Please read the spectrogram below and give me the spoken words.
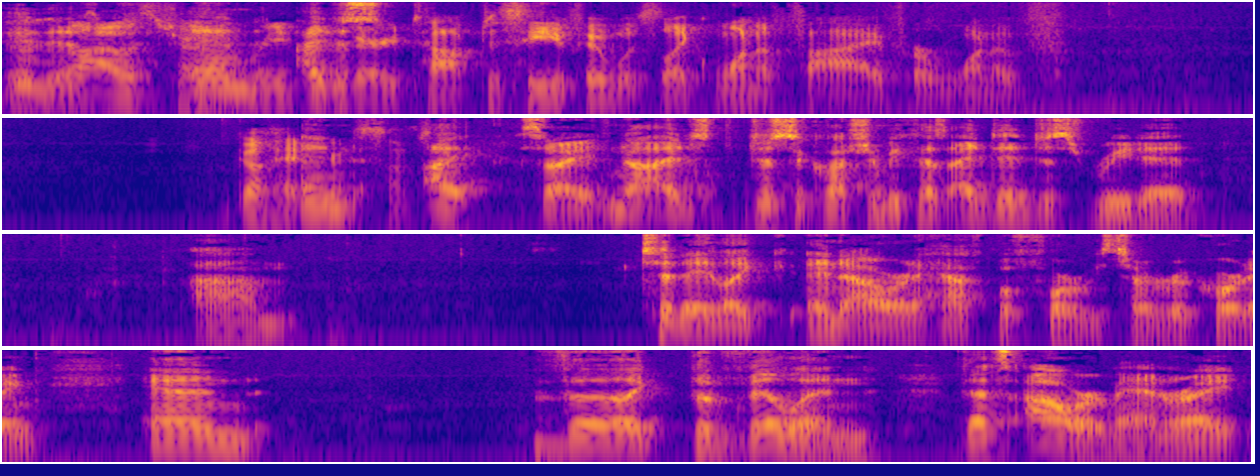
It is. No, I was trying And to read I the just, very top to see if it was like one of five or one of. Go ahead, And Chris. Sorry. I sorry, no, I just just a question because I did just read it um today, like an hour and a half before we started recording, and the like the villain that's Hourman, right?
